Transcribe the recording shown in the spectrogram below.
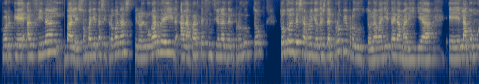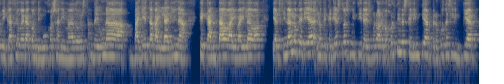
porque al final, vale, son valletas y fregonas, pero en lugar de ir a la parte funcional del producto, todo el desarrollo desde el propio producto, la valleta era amarilla, eh, la comunicación era con dibujos animados, de una valleta bailarina que cantaba y bailaba, y al final lo, lo que querías transmitir es, bueno, a lo mejor tienes que limpiar, pero puedes limpiar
